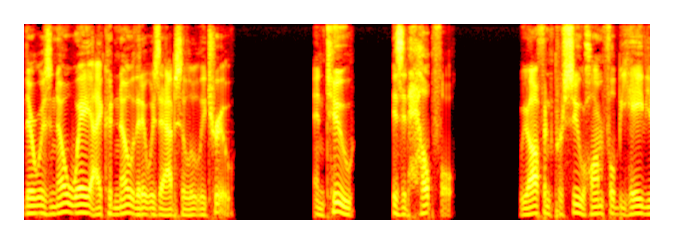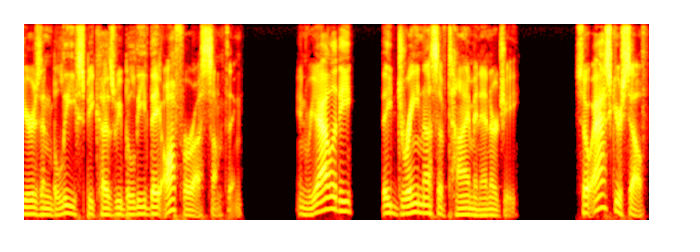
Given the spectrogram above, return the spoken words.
There was no way I could know that it was absolutely true. And two, is it helpful? We often pursue harmful behaviors and beliefs because we believe they offer us something. In reality, they drain us of time and energy. So ask yourself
